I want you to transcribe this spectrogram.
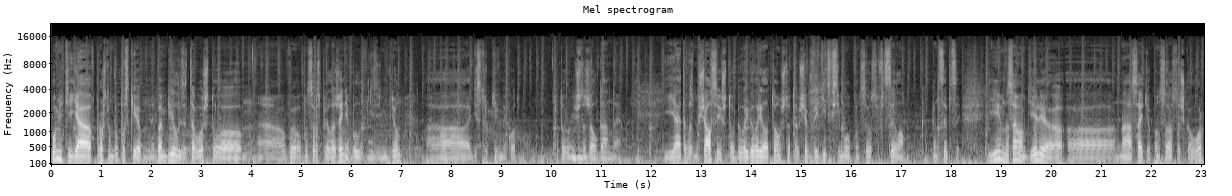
Помните, я в прошлом выпуске бомбил из-за того, что э, в open source приложение был внедрен э, деструктивный код, который уничтожал данные. И я это возмущался и что говор- говорил о том, что это вообще вредит всему open source в целом, как концепции. И на самом деле э, э, на сайте opensource.org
